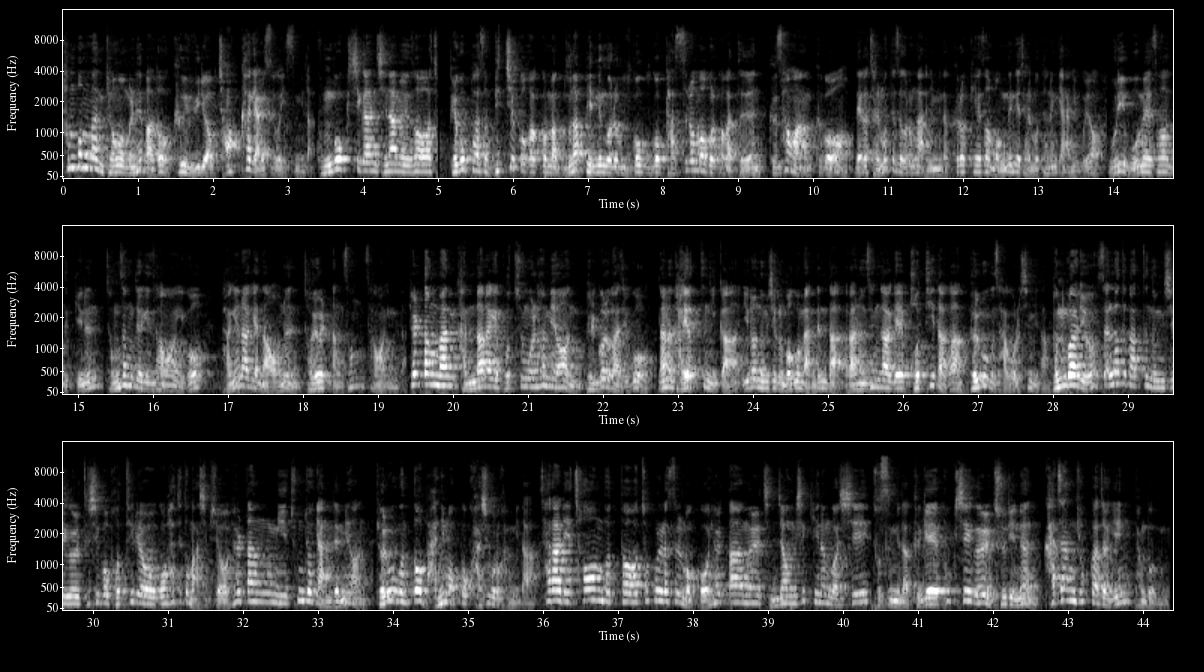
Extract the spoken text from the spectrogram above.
한 번만 경험을 해봐도 그 위력 정확하게 알 수가 있습니다. 공복 시간 지나면서 배고파서 미칠 것 같고 막 눈앞에 있는 거를 우걱우걱 다 쓸어 먹을 것 같은 그 상황 그거 내가 잘못해서 그런 거 아닙니다. 그렇게 해서 먹는 게 잘못하는 게 아니고요. 우리 몸에서 느끼는 정상적인 상황이고 당연하게 나오는 저혈당성 상황입니다. 혈당만 간단하게 보충을 하면 될 걸 가지고 나는 다이어트니까 이런 음식을 먹으면 안 된다 라는 생각에 버티다가 결국은 사고를 칩니다. 견과류, 샐러드 같은 음식을 드시고 버티려고 하지도 마십시오. 혈당이 충족이 안 되면 결국은 또 많이 먹고 과식으로 갑니다. 차라리 처음부터 초콜릿을 먹고 혈당을 진정시키는 것이 좋습니다. 그게 폭식을 줄이는 가장 효과적인 방법입니다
